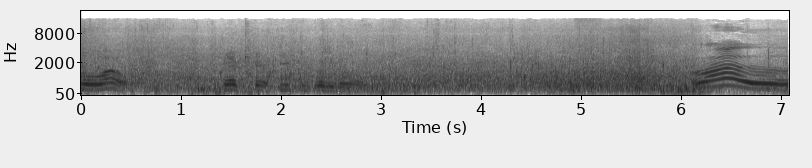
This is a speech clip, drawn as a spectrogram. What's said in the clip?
Whoa. Okay, you can put it away.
